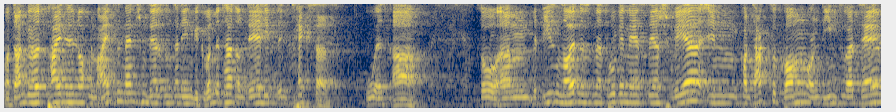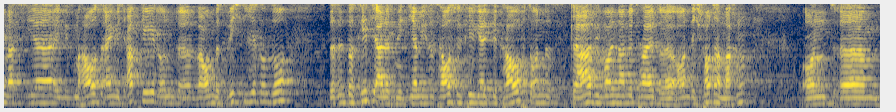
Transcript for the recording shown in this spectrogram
Und dann gehört Pine Hill noch einem Einzelmenschen, der das Unternehmen gegründet hat und der lebt in Texas, USA. So, ähm, mit diesen Leuten ist es naturgemäß sehr schwer, in Kontakt zu kommen und ihnen zu erzählen, was hier in diesem Haus eigentlich abgeht und äh, warum das wichtig ist und so. Das interessiert die alles nicht. Die haben dieses Haus für viel Geld gekauft und es ist klar, sie wollen damit halt äh, ordentlich Schotter machen. Und ähm,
